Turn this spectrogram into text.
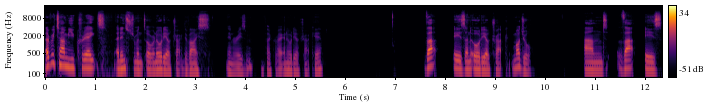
Every time you create an instrument or an audio track device in Reason, if I create an audio track here, that is an audio track module. And that is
